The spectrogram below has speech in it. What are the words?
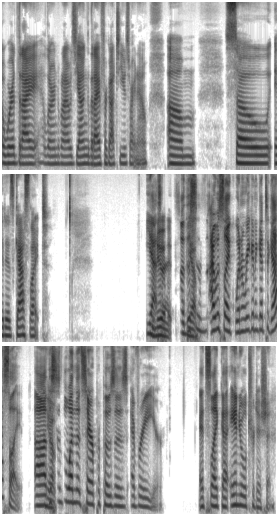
a word that I learned when I was young that I forgot to use right now. Um, so it is gaslight. Yes. You knew it. So this yep. is. I was like, when are we going to get to gaslight? Uh, this yep. is the one that Sarah proposes every year. It's like an annual tradition.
